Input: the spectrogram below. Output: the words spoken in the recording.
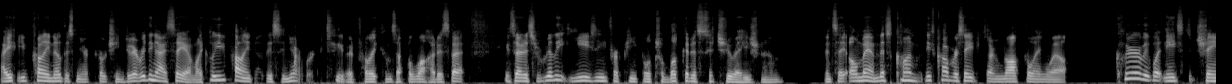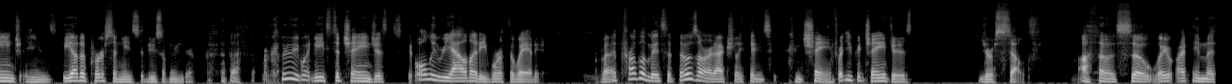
I, you probably know this in your coaching Do Everything I say, I'm like, well, you probably know this in your work too. It probably comes up a lot. Is that is that it's really easy for people to look at a situation and say, oh man, this con- these conversations are not going well. Clearly, what needs to change is the other person needs to do something different. Clearly, what needs to change is if only reality worked the way it is. But the problem is that those aren't actually things that you can change. What you can change is yourself. Uh, so in the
